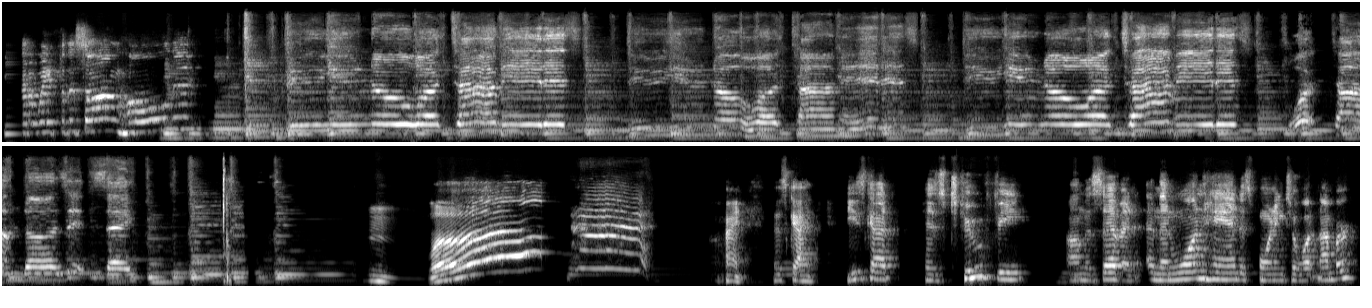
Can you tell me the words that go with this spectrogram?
You gotta wait for the song. Hold it. Do you know what time it is? Do you know what time it is? Do you know what time it is? What time does it say? What? All right, this guy, he's got his two feet on the seven, and then one hand is pointing to what number?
